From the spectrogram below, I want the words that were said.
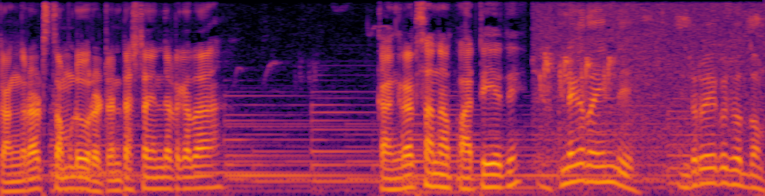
కంగ్రాట్స్ తమ్ముడు రిటర్న్ టెస్ట్ అయిందట కదా. కంగ్రాట్స్ అన్న పార్టీ ఏది? ఇట్లే కదా అయింది. ఇంటర్వ్యూకి చూద్దాం.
